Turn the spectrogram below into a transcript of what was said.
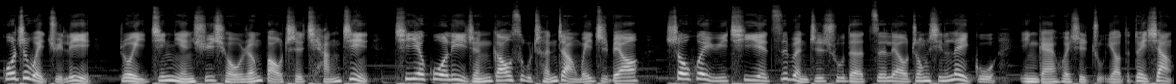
郭志伟举例，若以今年需求仍保持强劲，企业获利仍高速成长为指标，受惠于企业资本支出的资料中心类股，应该会是主要的对象。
